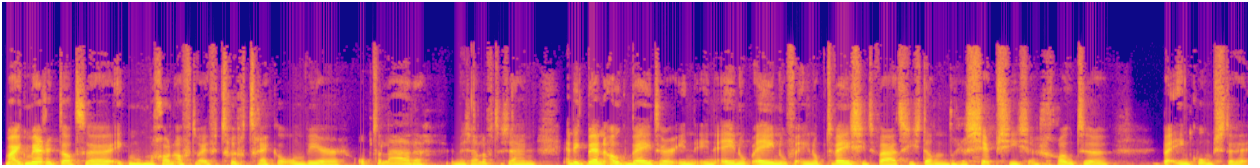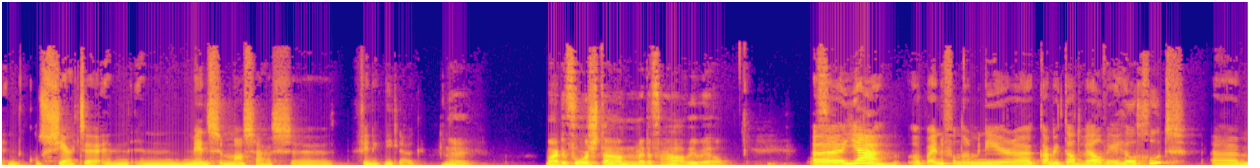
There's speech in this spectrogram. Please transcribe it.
Maar ik merk dat eh, ik moet me gewoon af en toe even terugtrekken om weer op te laden en mezelf te zijn. En ik ben ook beter in, in één op één of één op twee situaties dan recepties en grote bijeenkomsten en concerten en, en mensenmassa's eh, vind ik niet leuk. Nee. Maar ervoor staan met een verhaal weer wel. Eh, ja, op een of andere manier kan ik dat wel weer heel goed. Ehm,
